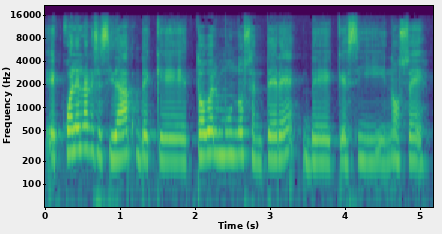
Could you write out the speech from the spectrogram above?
eh, ¿cuál es la necesidad de que todo el mundo se entere de que si, no sé,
